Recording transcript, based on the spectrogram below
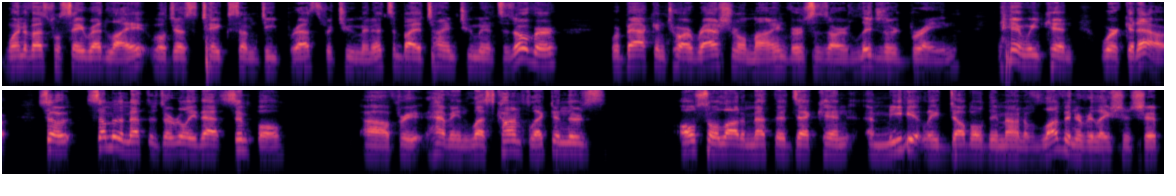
one of us will say red light. We'll just take some deep breaths for two minutes. And by the time two minutes is over, we're back into our rational mind versus our lizard brain and we can work it out. So some of the methods are really that simple uh, for having less conflict, and there's also a lot of methods that can immediately double the amount of love in a relationship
